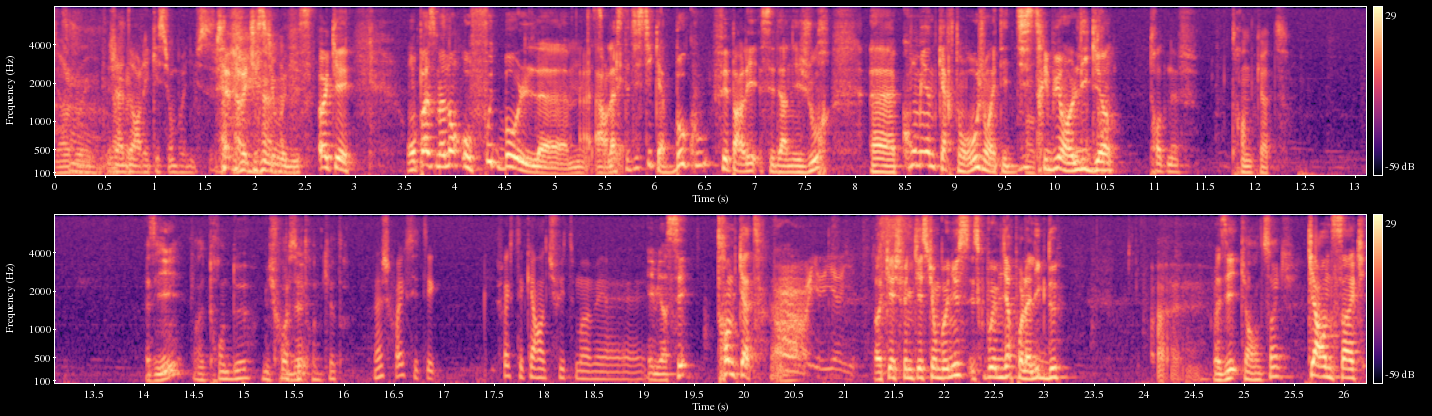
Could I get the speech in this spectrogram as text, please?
Bien joué. J'adore les questions bonus. J'adore les questions bonus. Ok. On passe maintenant au football. Euh, Ah, alors la statistique a beaucoup fait parler ces derniers jours. Euh, combien de cartons rouges ont été distribués en Ligue 1 39. 34. Vas-y. Ouais, 32, mais je crois que c'est 32. 34. Là, je crois que c'était. Je crois que c'était 48, moi, mais. euh, Eh bien c'est 34. Ok, je fais une question bonus. Est-ce que vous pouvez me dire pour la Ligue 2 Vas-y. 45 45.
